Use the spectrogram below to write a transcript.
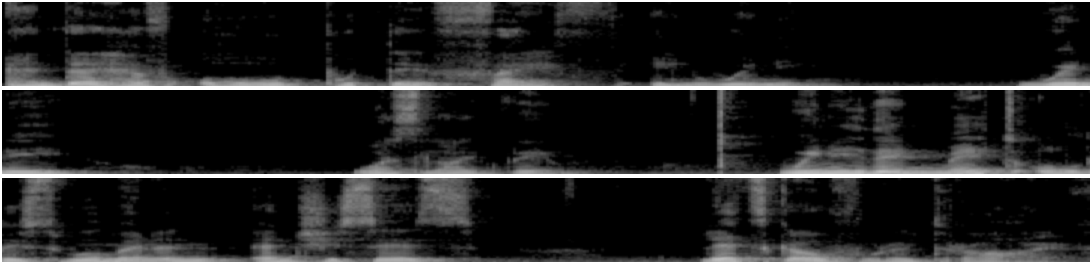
And they have all put their faith in Winnie. Winnie was like them. Winnie then met all these women and, and she says, let's go for a drive.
